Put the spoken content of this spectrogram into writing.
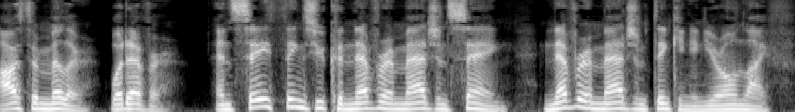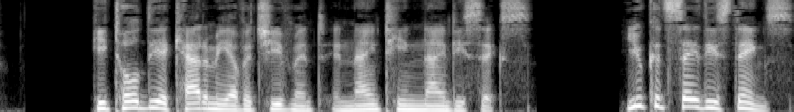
Arthur Miller, whatever, and say things you could never imagine saying, never imagine thinking in your own life. He told the Academy of Achievement in 1996. You could say these things.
